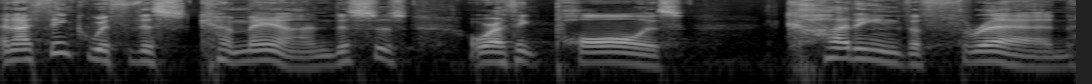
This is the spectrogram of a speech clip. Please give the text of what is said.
And I think with this command, this is where I think Paul is cutting the thread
